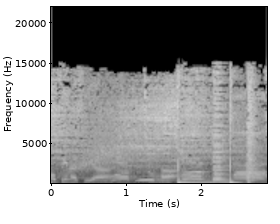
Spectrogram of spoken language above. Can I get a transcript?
Novinasia. Ya. Waktu iya. pertama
